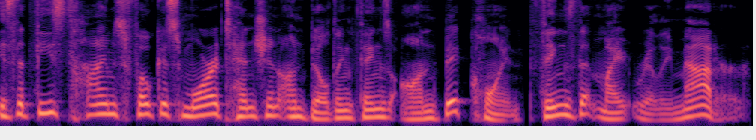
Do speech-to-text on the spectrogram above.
is that these times focus more attention on building things on Bitcoin, things that might really matter.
